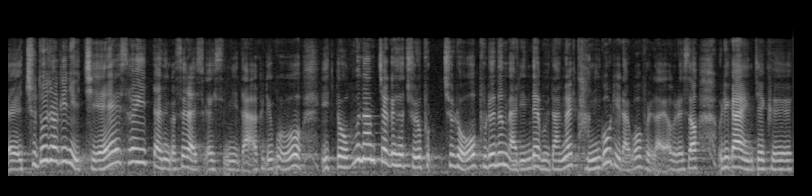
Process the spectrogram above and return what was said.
에, 주도적인 위치에 서 있다는 것을 알 수가 있습니다. 그리고 이 또 호남 쪽에서 주로, 부- 주로 부르는 말인데 무당을 단골이라고 불러요. 그래서 우리가 이제 그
